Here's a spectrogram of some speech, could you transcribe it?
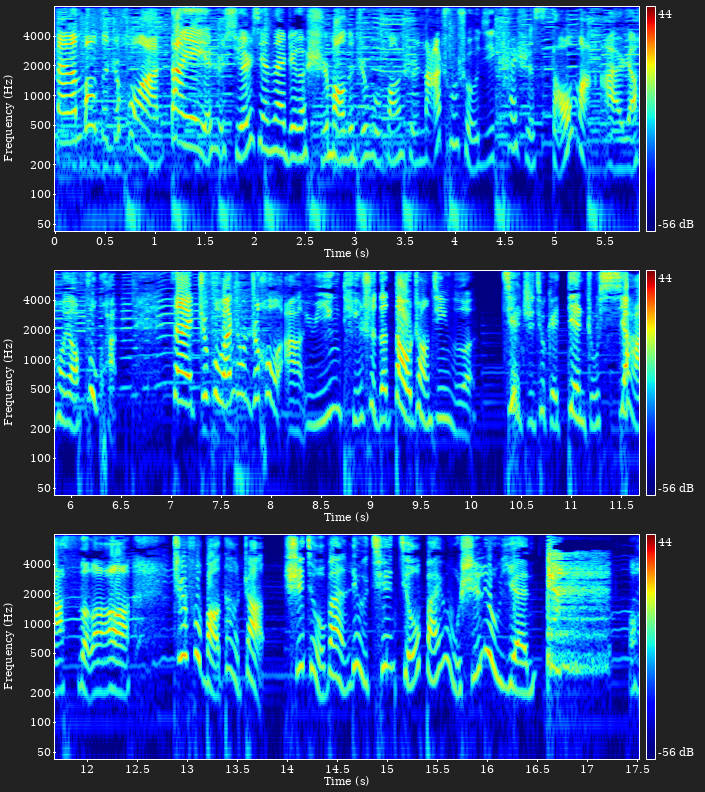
买完包子之后啊，大爷也是学着现在这个时髦的支付方式，拿出手机开始扫码啊，然后要付款。在支付完成之后啊，语音提示的到账金额简直就给店主吓死了啊！支付宝到账十九万六千九百五十六元。哦，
